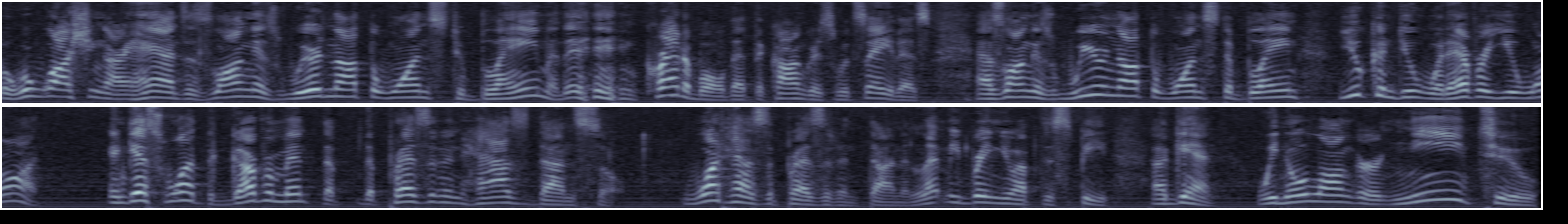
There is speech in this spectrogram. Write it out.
but we're washing our hands as long as we're not the ones to blame. And it's incredible that the Congress would say this. As long as we're not the ones to blame, you can do whatever you want. And guess what? The government, the, the president has done so. What has the president done? And let me bring you up to speed. Again, we no longer need to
